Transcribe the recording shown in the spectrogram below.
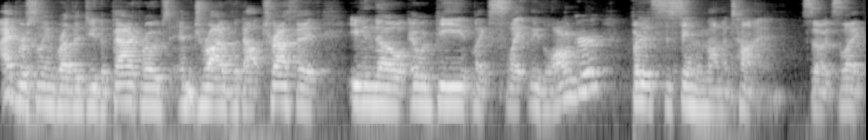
I personally rather do the back roads and drive without traffic, even though it would be like slightly longer, but it's the same amount of time. So it's like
